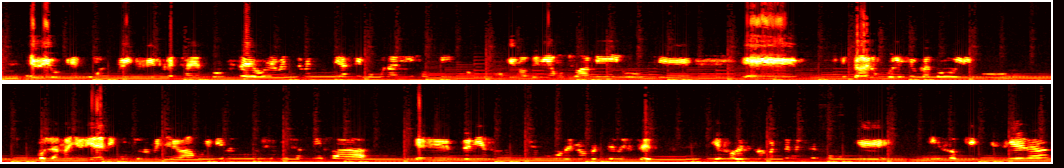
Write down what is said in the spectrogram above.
yo digo que es como Springfield, ¿cachai? Entonces, obviamente me sentía así como una niña como que no tenía muchos amigos, que eh, estaba en un colegio católico, con la mayoría de curso no me llevaba muy bien, entonces sentía esa, eh, tenía esa sensación como de no pertenecer. Y eso de no pertenecer como que hizo que quisiera,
